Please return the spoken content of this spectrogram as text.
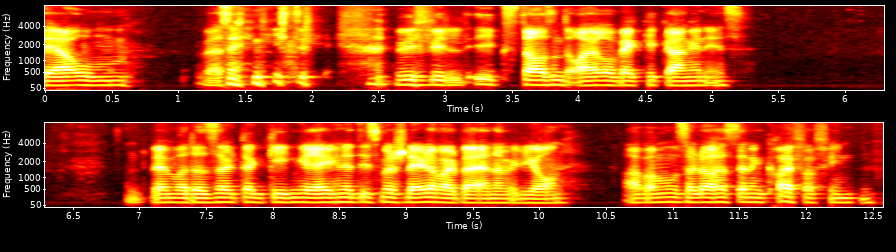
der um, weiß ich nicht, wie, wie viel x tausend Euro weggegangen ist. Und wenn man das halt dagegen rechnet, ist man schneller mal bei einer Million. Aber man muss halt auch erst einen Käufer finden.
